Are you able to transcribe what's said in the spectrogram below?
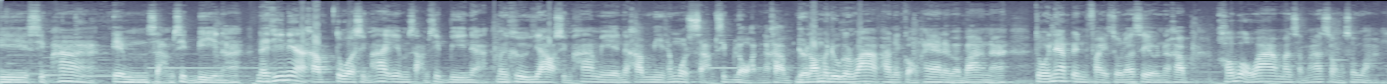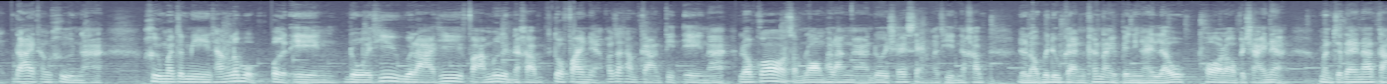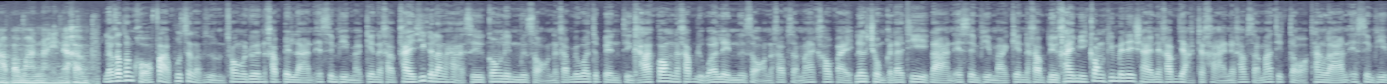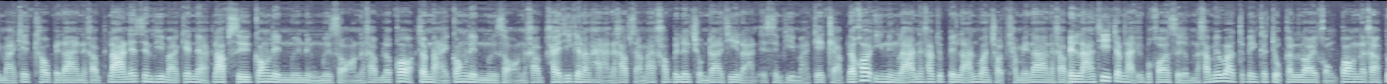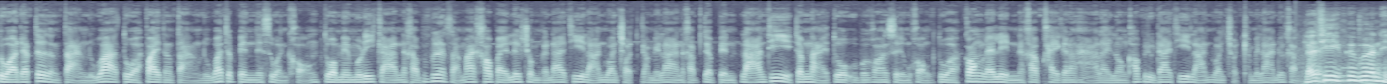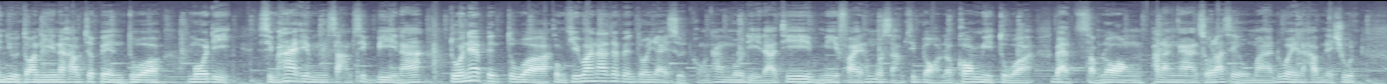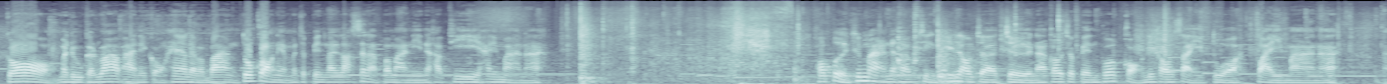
15 M 30 B นะ ในที่เนี่ยครับตัว 15 M 30 B เนี่ยมันคือยาว 15 เมตรนะครับมีทั้งหมด 30 หลอดนะครับดี๋ยวเรามาดูกันว่าภายในกล่องให้อะไรมาบ้างนะ ตัวเนี้ยเป็นไฟโซลาร์เซลล์นะครับเขาบอกว่ามันสามารถส่องสว่างได้ทั้งคืนนะ คือมันจะมีทั้งระบบเปิดเอง โดยที่เวลาที่ฟ้ามืดนะครับ ตัวไฟเนี่ยก็จะทำการติดเองนะ แล้วก็สำรองพลังงานโดยใช้แสงอาทิตย์นะครับ เดี๋ยวเราไปดูกันข้างในเป็นยังไง แล้วพอเราไปใช้เนี่ย มันจะได้หน้าตาประมาณไหนนะครับ แล้วก็ต้องขอฝากผู้สนับสนุนช่องกันด้วยนะครับ เป็นร้าน SMP Market นะครับ ใครที่กำลังหาซื้อกล้องเลนส์มือสองนะครับ ไม่ว่าจะเป็นสินค้ากล้องนะครับ หรือว่าเลนส์มือสองนะครับ สามารถเข้าไปเลือกชมกันได้ที่ร้าน SMP Market นะครับหรือใครมีกล้องที่ไม่ได้ใช้นะครับอยากจะขายนะครับสามารถติดต่อทางร้าน SMP Market เข้าไปได้นะครับร้าน SMP Market เนี่ยรับซื้อกล้องเลนส์มือหนึ่งมือสองนะครับแล้วก็จำหน่ายกล้องเลนส์มือสองนะครับใครที่กำลังหานะครับสามารถเข้าไปเลือกชมได้ที่ร้าน SMP Market ครับแล้วก็อีกหนึ่งร้านนะครับจะเป็นร้าน One Shot Camera นะครับเป็นร้านที่จำหน่ายอุปกรณ์เสริมนะครับไม่ว่าจะเป็นกระจกกันรอยของกล้องนะครับตัวอะแดปเตอร์ต่างๆ หรือว่าตัวไฟต่างๆ หรือว่าจะเป็นในส่วนของตัว Memory Card นะครับเพื่อนๆสามารถเข้าไปเลือกชมกันได้ที่ร้าน One Shot Camera นะครับจะเป็นร้านที่จำหน่ายตัวอุปกรณ์เสริมของตัวกล้องและเลนส์นะครับใครกำลังหาอะไรลองเข้าไปดูได้ที่ร้าน One Shot Camera ด้วยครับ และที่เพื่อนๆเห็นอยู่ตอนนี้นะครับ จะเป็นตัว Modi 15M 30B นะ ตัวเนี้ยเป็นตัวผมคิดว่าน่าจะเป็นตัวใหญ่สุดของทาง Modi นะที่มีไฟทั้งหมด 30หลอดแล้วก็มีตัวแบตสำรองพลังงานโซลาร์เซลล์มาด้วยนะครับในชุด ก็มาดูกันว่าภายในกล่องให้อะไรมาบ้าง ตัวกล่องเนี่ยมันจะเป็นลายลักษณะประมาณนี้นะครับที่ให้มานะพอเปิดขึ้นมานะครับ สิ่งที่เราจะเจอนะก็จะเป็นพวกกล่องที่เขาใส่ตัวไฟมานะ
